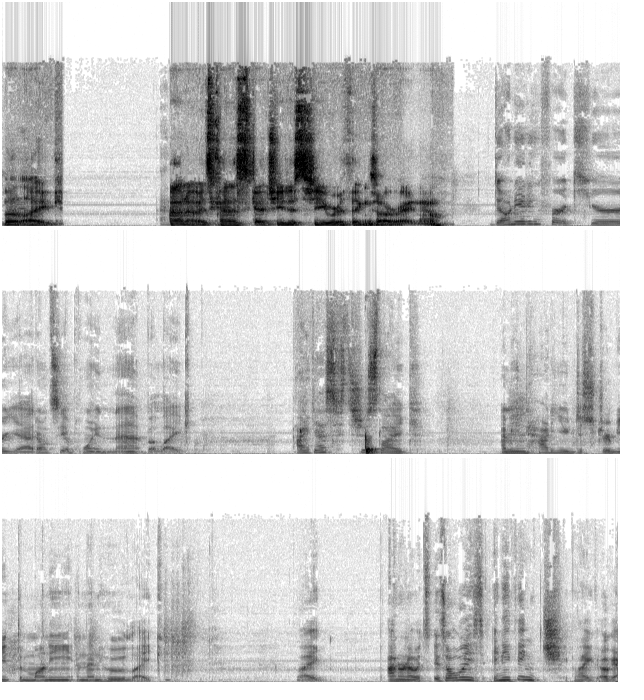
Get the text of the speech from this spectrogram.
But like, I don't know. It's kind of sketchy to see where things are right now. Donating for a cure yeah i don't see a point in that but like i guess it's just like i mean how do you distribute the money and then who like like i don't know it's it's always anything ch- like okay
